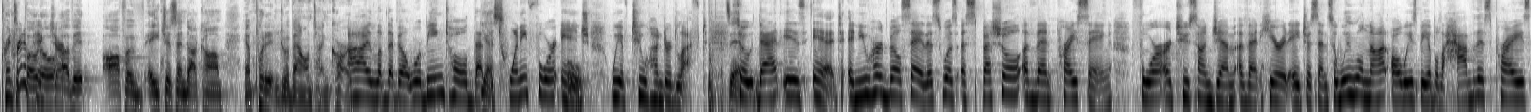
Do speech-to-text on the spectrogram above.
print, Print a a photo picture. of it off of hsn.com and put it into a Valentine card. I love that, Bill. We're being told that Yes. the 24 inch, oh. we have 200 left. That's it. So that is it. And you heard Bill say this was a special event pricing for our Tucson Gem event here at HSN. So we will not always be able to have this price.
